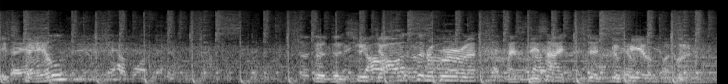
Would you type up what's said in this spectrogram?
It's tail. The, the Sri Jawaharlal has decided to field first.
